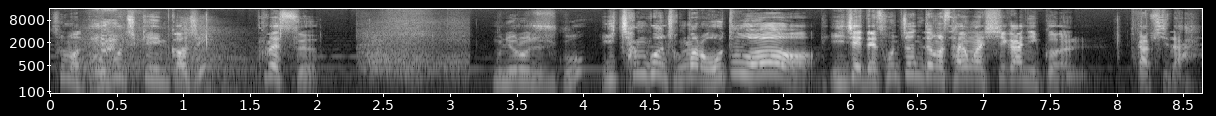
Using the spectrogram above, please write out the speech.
설마 네 번째 게임까지? 프레스 문 열어주시고 이 창고는 정말 어두워 이제 내 손전등을 사용할 시간이군 갑시다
